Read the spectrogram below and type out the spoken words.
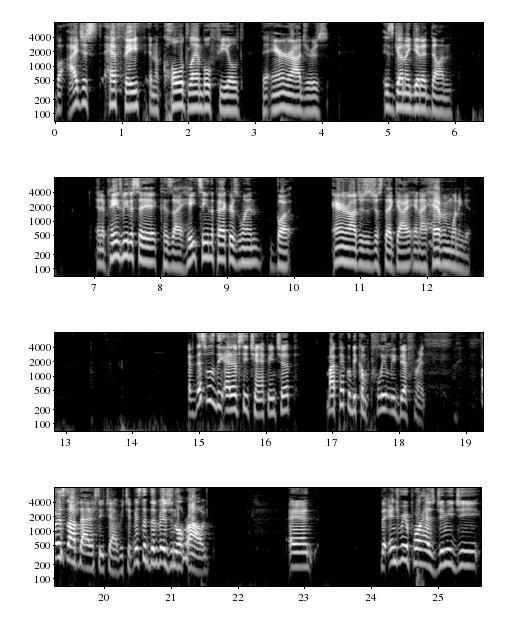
But I just have faith in a cold Lambeau field that Aaron Rodgers is going to get it done. And it pains me to say it because I hate seeing the Packers win, but Aaron Rodgers is just that guy, and I have him winning it. If this was the NFC Championship, my pick would be completely different. But it's not the NFC Championship. It's the divisional round. And the injury report has Jimmy G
